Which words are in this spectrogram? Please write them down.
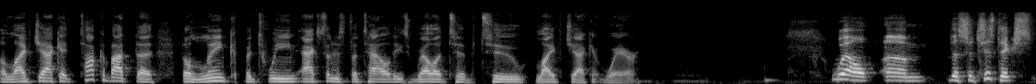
a life jacket. Talk about the the link between accidents, fatalities relative to life jacket wear. Well, um, the statistics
